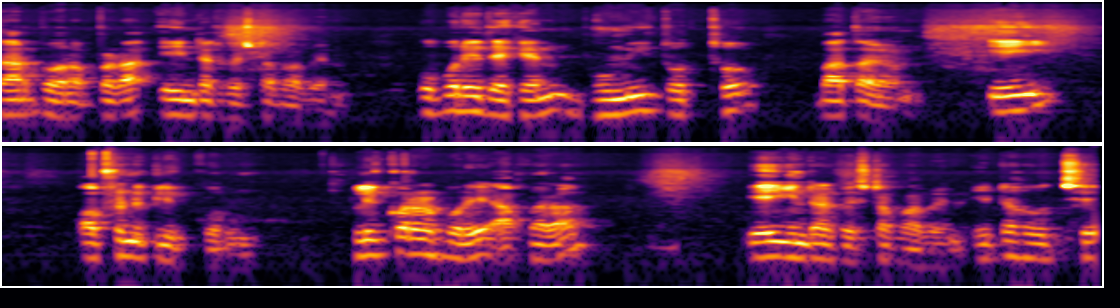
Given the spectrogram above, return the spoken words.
তারপর আপনারা এই ইন্টারফেসটা পাবেন। উপরেই দেখেন ভূমি, তথ্য, বাতায়ন। এই অপশনে ক্লিক করুন। ক্লিক করার পরে আপনারা এই ইন্টারফেসটা পাবেন। এটা হচ্ছে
